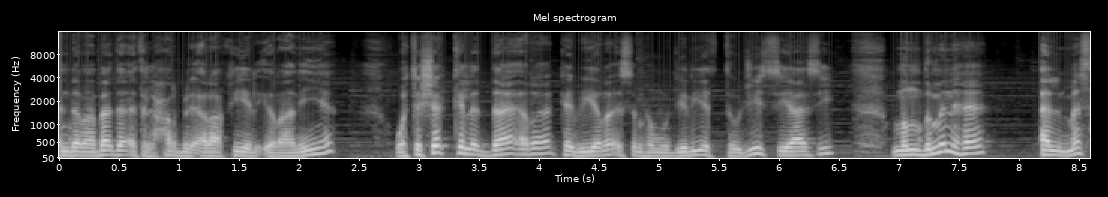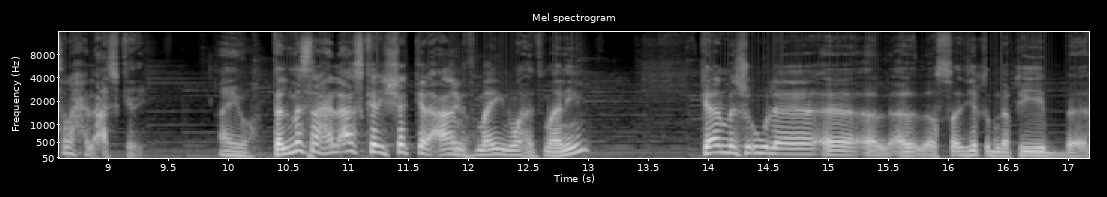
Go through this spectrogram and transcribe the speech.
عندما بدأت الحرب العراقية الإيرانية وتشكلت دائرة كبيرة اسمها مديرية التوجيه السياسي من ضمنها المسرح العسكري. أيوه. فالمسرح العسكري شكل عام أيوة. 80 81 كان مسؤوله آه، ال- ال- الصديق النقيب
